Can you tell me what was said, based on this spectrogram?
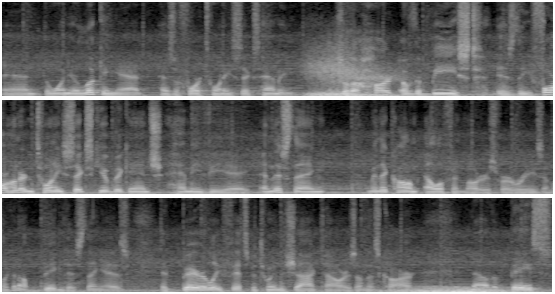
and the one you're looking at has a 426 Hemi. So the heart of the beast is the 426 cubic inch Hemi V8. And this thing, I mean, they call them elephant motors for a reason. Look at how big this thing is. It barely fits between the shock towers on this car. Now the base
